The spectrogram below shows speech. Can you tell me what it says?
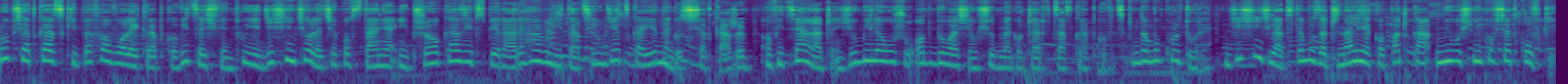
Klub siatkarski PV Wolej Krapkowice świętuje dziesięciolecie powstania i przy okazji wspiera rehabilitację dziecka jednego z siatkarzy. Oficjalna część jubileuszu odbyła się 7 czerwca w Krapkowickim Domu Kultury. 10 lat temu zaczynali jako paczka miłośników siatkówki.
